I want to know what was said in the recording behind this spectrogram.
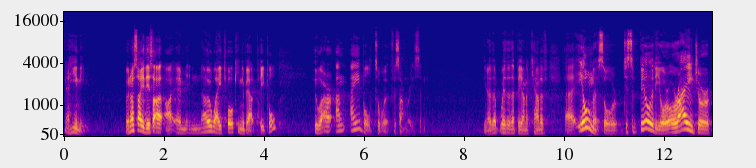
Now, hear me. When I say this, I, I, am in no way talking about people who are unable to work for some reason. You know, that, whether that be on account of uh, illness or disability or, or age or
